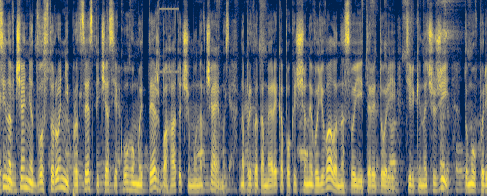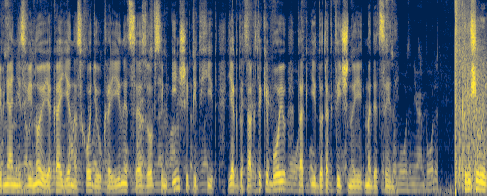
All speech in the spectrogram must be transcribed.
Ці навчання двосторонній процес, під час якого ми теж багато чому навчаємось. Наприклад, Америка поки що не воювала на своїй території, тільки на чужій. Тому в порівнянні з війною, яка є на сході України, це зовсім інший підхід, як до тактики бою, так і до тактичної медицини. Ключовим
